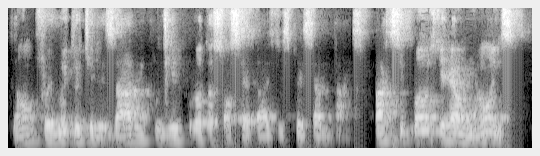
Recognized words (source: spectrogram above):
Então, foi muito utilizado, inclusive por outras sociedades de especialidades. Participamos de reuniões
